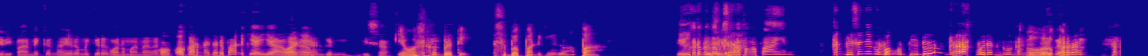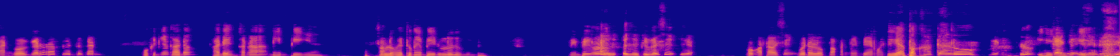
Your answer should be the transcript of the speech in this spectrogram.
jadi panik kan akhirnya mikirnya ke mana-mana kan. Oh, oh karena dari panik ya? Iya awalnya Ya, mungkin bisa. Ya maksud kan berarti sebab paniknya itu apa? ya, ya, itu karena nggak bisa ngapa-ngapain. Kan biasanya gue bangun tidur kan gerak badan gue kaki Oh, gue gerak tangan gue gerak gitu kan Mungkin kan kadang ada yang karena mimpinya. Sebelum itu mimpi dulu tuh mimpi. mimpi eh, lu iya juga sih iya. Gue nggak tahu sih gue udah lupa kan mimpi emang Iya apa kagak lu? Lu iya kayaknya juga iya. iya.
